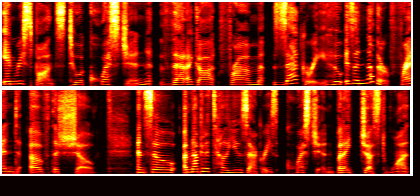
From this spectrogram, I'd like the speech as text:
in response to a question that I got from Zachary, who is another friend of the show. And so I'm not going to tell you Zachary's question, but I just want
